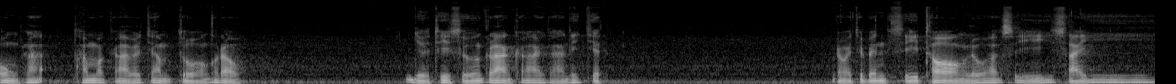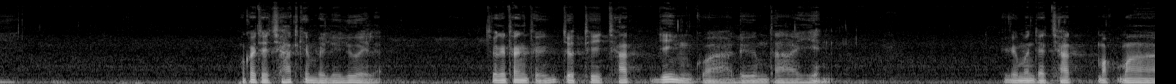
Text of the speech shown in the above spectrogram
องค์พระธรรมกายประจำตัวของเรา อยู่ที่ศูนย์กลางกายฐานที่เจ็ด ไม่ว่าจะเป็นสีทองหรือว่าสีใส มันก็จะชัดขึ้นไปเรื่อย ๆ แหละจนกระทั่งถึงจุดที่ชัดยิ่งกว่าลืมตาเห็น คือมันจะชัดมา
